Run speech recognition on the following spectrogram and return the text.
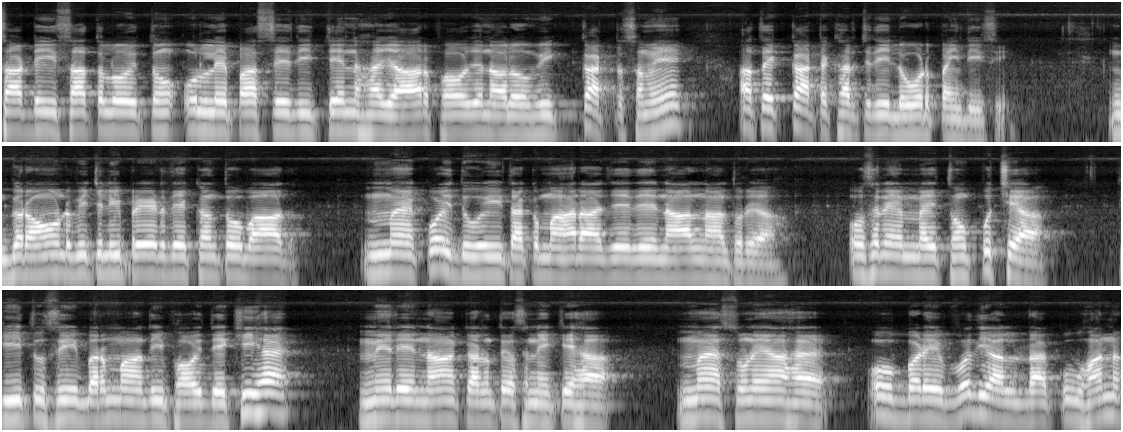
ਸਾਡੀ ਸਤਲੁਜ ਤੋਂ ਉੱਲੇ ਪਾਸੇ ਦੀ 3000 ਫੌਜ ਨਾਲੋਂ ਵੀ ਘੱਟ ਸਮੇਂ ਅਤੇ ਘੱਟ ਖਰਚ ਦੀ ਲੋੜ ਪੈਂਦੀ ਸੀ। ਗਰਾਊਂਡ ਵਿਚਲੀ ਪਰੇਡ ਦੇਖਣ ਤੋਂ ਬਾਅਦ ਮੈਂ ਕੁਝ ਦੂਰੀ ਤੱਕ ਮਹਾਰਾਜੇ ਦੇ ਨਾਲ ਨਾਲ ਤੁਰਿਆ। ਉਸਨੇ ਮੈਥੋਂ ਪੁੱਛਿਆ, ਕੀ ਤੁਸੀਂ ਬਰਮਾ ਦੀ ਫੌਜ ਦੇਖੀ ਹੈ? ਮੇਰੇ ਨਾਂ ਕਰਨ ਤੇ ਉਸਨੇ ਕਿਹਾ, ਮੈਂ ਸੁਣਿਆ ਹੈ ਉਹ ਬੜੇ ਵਧੀਆ ਲੜਾਕੂ ਹਨ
